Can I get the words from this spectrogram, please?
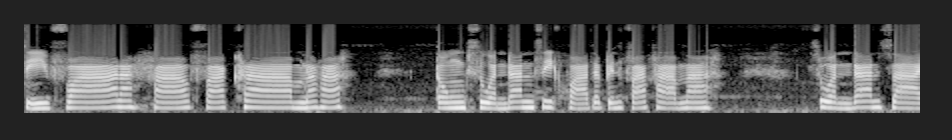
สีฟ้านะคะ ฟ้าครามนะคะ ตรงส่วนด้านซีกขวาจะเป็นฟ้าครามนะ ส่วนด้านซ้าย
